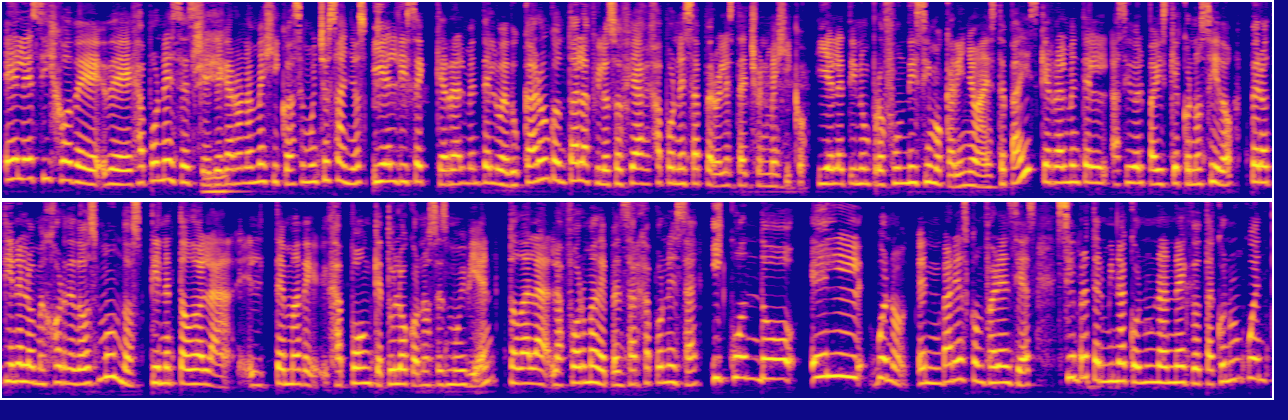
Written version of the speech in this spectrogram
Él es hijo de, de japoneses que llegaron a México hace muchos años y él dice que realmente lo educaron con toda la filosofía japonesa, pero él está hecho en México. Y él le tiene un profundísimo cariño a este país, que realmente ha sido el país que ha conocido, pero tiene lo mejor de dos mundos. Tiene todo la, el tema de Japón, que tú lo conoces muy bien, toda la, la forma de pensar japonesa. Y cuando él, bueno, en varias conferencias, siempre termina con una anécdota, con un cuento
